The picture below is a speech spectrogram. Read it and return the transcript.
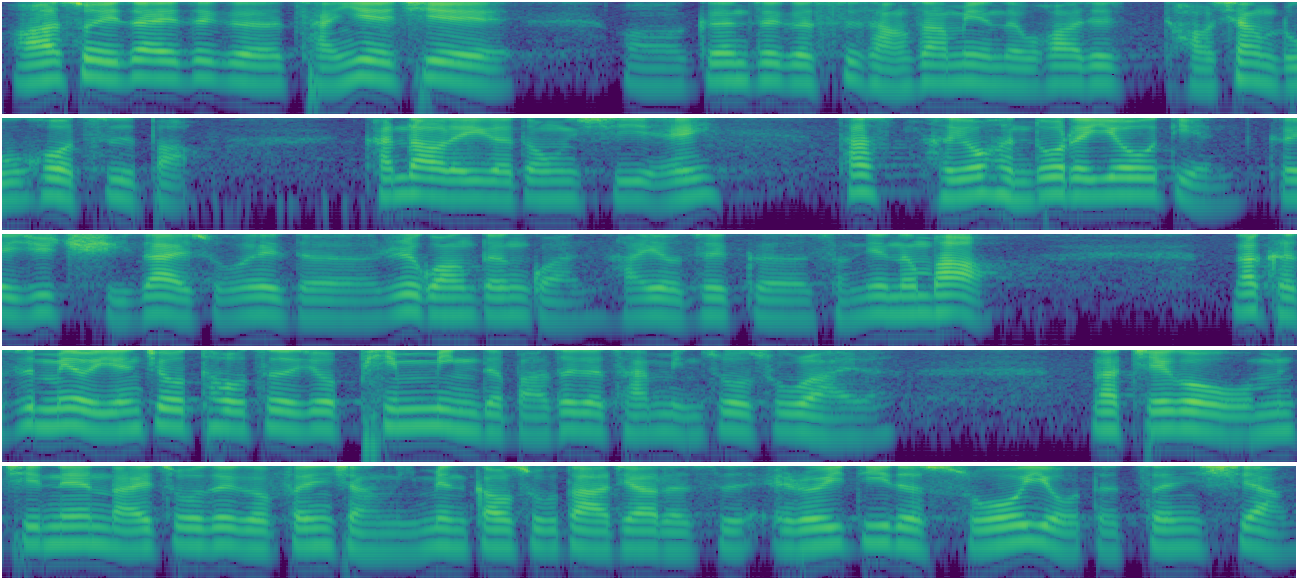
啊，所以在这个产业界，呃，跟这个市场上面的话，就好像如获至宝，看到了一个东西，诶。它有很多的优点，可以去取代所谓的日光灯管，还有这个省电灯泡。那可是没有研究透彻，就拼命的把这个产品做出来了。那结果我们今天来做这个分享，里面告诉大家的是 LED 的所有的真相。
